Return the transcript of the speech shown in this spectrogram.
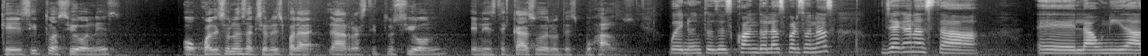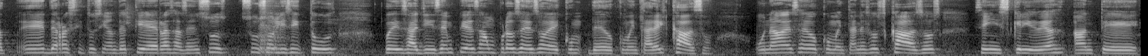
qué situaciones o cuáles son las acciones para la restitución en este caso de los despojados. Bueno, entonces cuando las personas llegan hasta eh, la unidad eh, de restitución de tierras, hacen su, su solicitud, pues allí se empieza un proceso de, documentar el caso. Una vez se documentan esos casos, se inscribe ante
